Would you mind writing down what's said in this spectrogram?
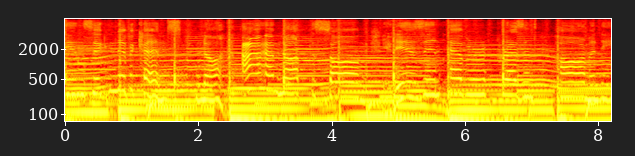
insignificance, no, I am not the song. It is in ever present harmony.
